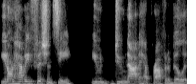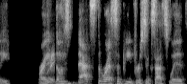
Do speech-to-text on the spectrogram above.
you don't have efficiency you do not have profitability right? right? Those that's the recipe for success with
